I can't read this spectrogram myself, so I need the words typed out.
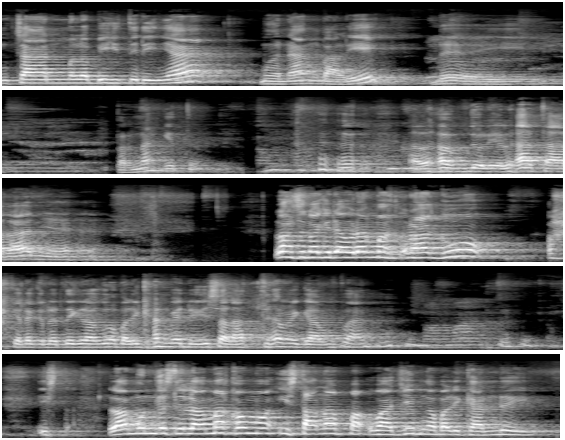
encan melebihi tidinya menang balik Dei pernah gitu Alhamdulillah caranya. Lah senang kita orang ragu. Ah kena kena ragu balikan pede salatnya gampang. Gampang lamun geus lama mau istana pak wajib ngabalikan deui.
